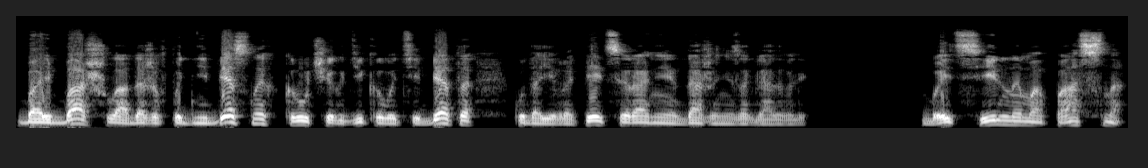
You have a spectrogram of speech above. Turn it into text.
борьба шла даже в поднебесных кручах Дикого Тибета, куда европейцы ранее даже не заглядывали. Быть сильным опасно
